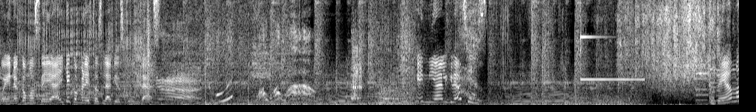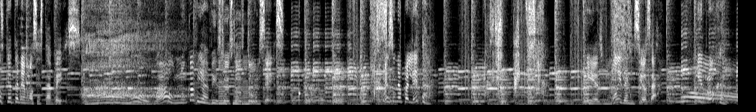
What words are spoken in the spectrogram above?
Bueno, como sea, hay que comer estos labios juntas. Genial, gracias. Veamos qué tenemos esta vez. Oh, wow, nunca había visto estos dulces. Es una paleta. Y es muy deliciosa. Y roja.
